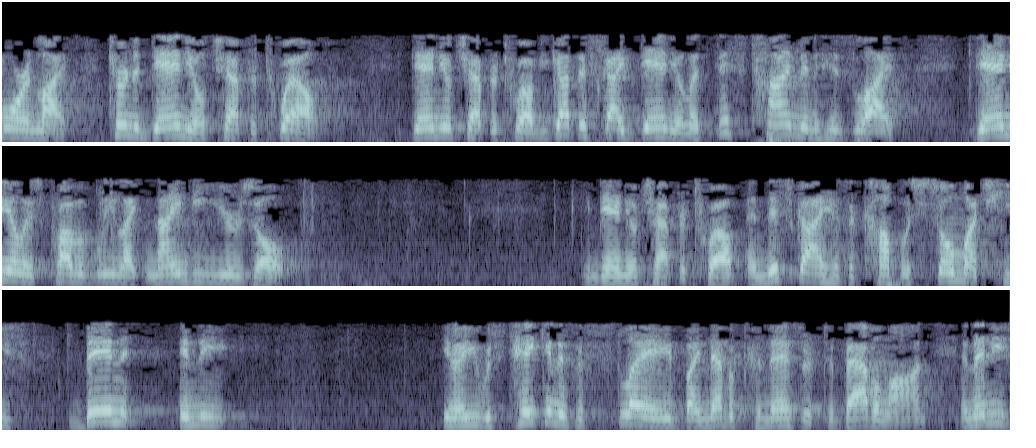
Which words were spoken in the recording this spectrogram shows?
more in life. Turn to Daniel chapter 12. Daniel chapter 12. You got this guy Daniel. At this time in his life, Daniel is probably like 90 years old. In Daniel chapter 12. And this guy has accomplished so much. He's been in the you know, he was taken as a slave by Nebuchadnezzar to Babylon, and then he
